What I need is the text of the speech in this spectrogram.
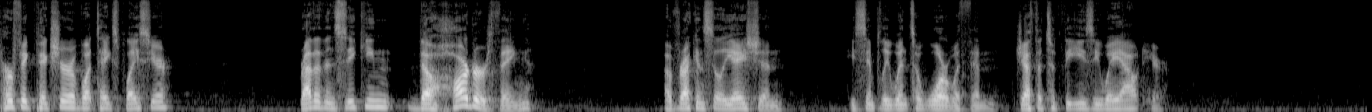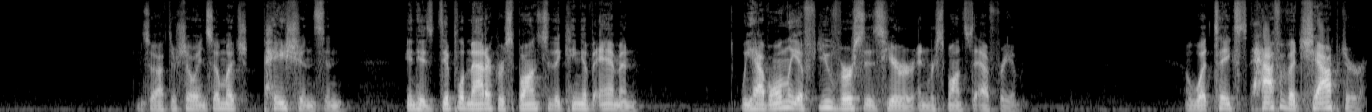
perfect picture of what takes place here? Rather than seeking the harder thing of reconciliation, he simply went to war with them. Jephthah took the easy way out here. And so, after showing so much patience and in his diplomatic response to the king of Ammon, we have only a few verses here in response to Ephraim. What takes half of a chapter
